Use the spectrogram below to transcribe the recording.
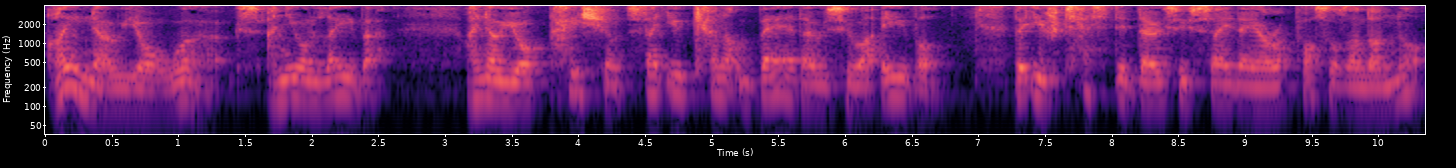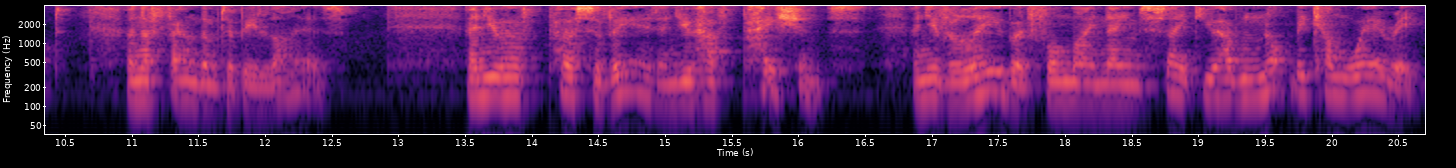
I know your works and your labour. I know your patience, that you cannot bear those who are evil, that you've tested those who say they are apostles and are not, and have found them to be liars. And you have persevered and you have patience and you've laboured for my name's sake. You have not become weary.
